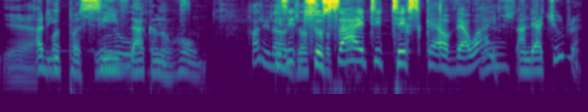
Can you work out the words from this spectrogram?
Yeah. how do you perceive know, that kind of home How do you now is it society takes care of their wives and their children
